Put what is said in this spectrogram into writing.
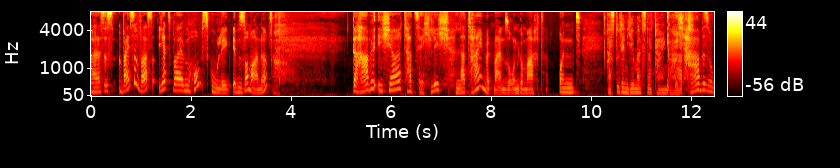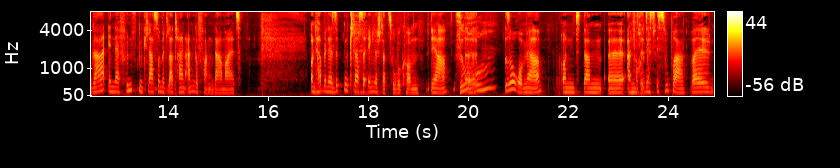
Aber das ist, weißt du was? Jetzt beim Homeschooling im Sommer, ne? Da habe ich ja tatsächlich Latein mit meinem Sohn gemacht und Hast du denn jemals Latein gehabt? Ich habe sogar in der fünften Klasse mit Latein angefangen damals. Und habe in der siebten Klasse Englisch dazu bekommen. Ja. so Äh, rum? so rum, ja. Und dann, äh, und das ist super, weil,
